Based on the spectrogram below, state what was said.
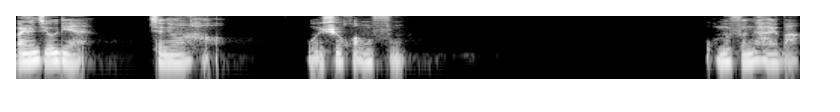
晚上九点，向你问好，我是黄福。我们分开吧。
